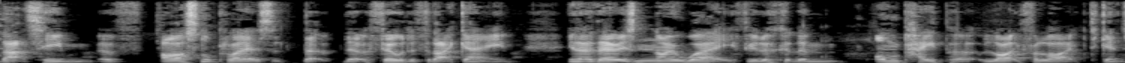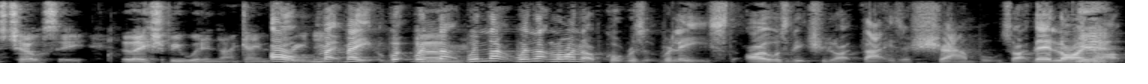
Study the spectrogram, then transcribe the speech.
that team of Arsenal players that, that, that were fielded for that game. You know, there is no way, if you look at them on paper, like for like against Chelsea, that they should be winning that game. Oh, 3 mate, mate, when Um, that when that when that lineup got re- released, I was literally like, "That is a shambles." Like their lineup.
